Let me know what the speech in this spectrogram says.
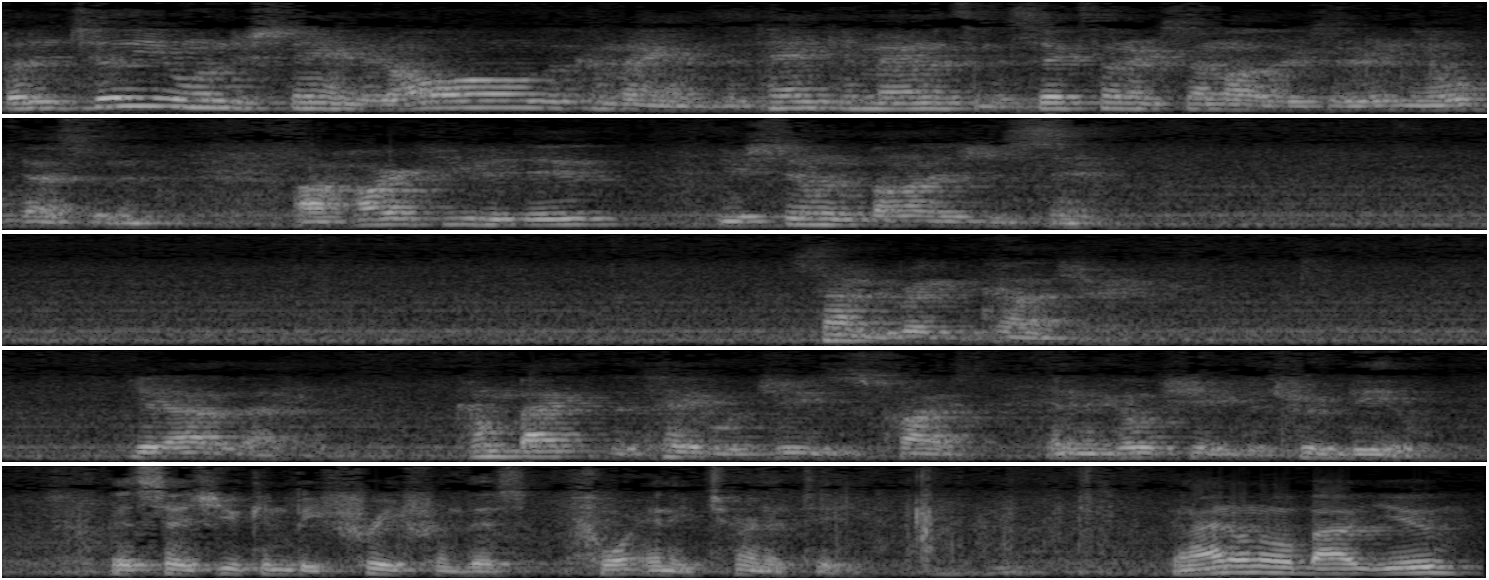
But until you understand that all the commands, the Ten Commandments and the 600 some others that are in the Old Testament are hard for you to do, you're still in bondage to sin. It's time to break the contract. Get out of that one. Come back to the table of Jesus Christ and negotiate the true deal that says you can be free from this for an eternity. And I don't know about you,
